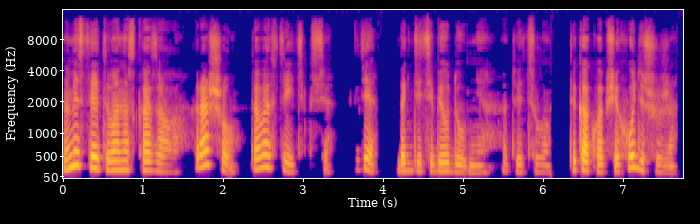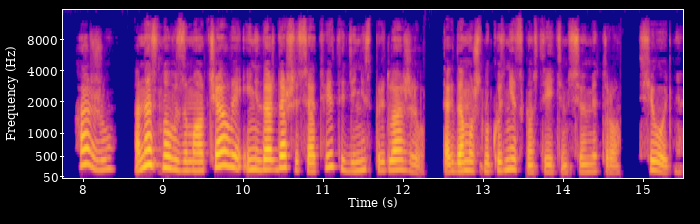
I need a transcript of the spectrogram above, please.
Но вместо этого она сказала. Хорошо давай встретимся. Где? так где тебе удобнее а ответил он ты как вообще ходишь уже? Хожу. А Она снова замолчала и не дождавшись ответа денис предложил. Тогда может на кузнецком встретимся у метро? Сегодня.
